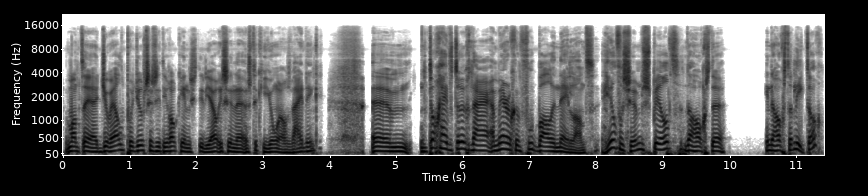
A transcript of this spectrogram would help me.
Want uh, Joel, de producer, zit hier ook in de studio. Is een, een stukje jonger als wij, denk ik. Um, toch even terug naar American football in Nederland. Hilversum speelt de hoogste, in de hoogste league, toch?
